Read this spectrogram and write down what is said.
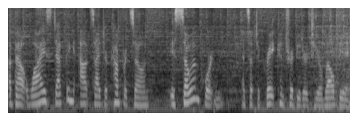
about why stepping outside your comfort zone is so important and such a great contributor to your well being.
